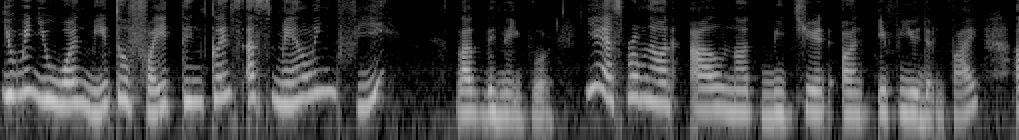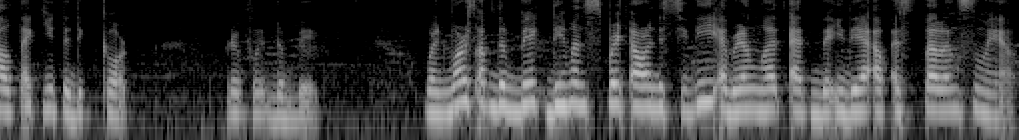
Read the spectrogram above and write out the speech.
You mean you want me to fight tin cans a smelling fee? laughed the neighbor. Yes, from now on I'll not be cheated on if you don't fight. I'll take you to the court, replied the big. When words of the big demon spread around the city, everyone laughed at the idea of a stolen smell.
